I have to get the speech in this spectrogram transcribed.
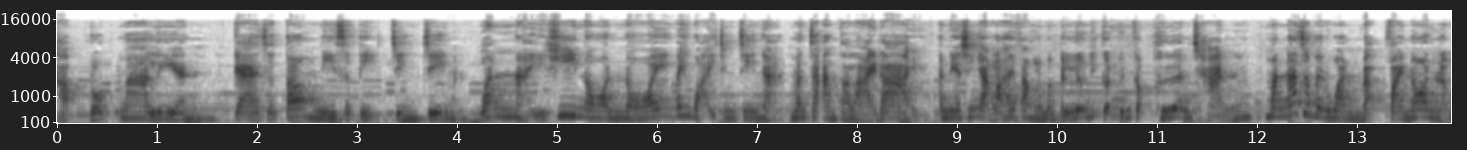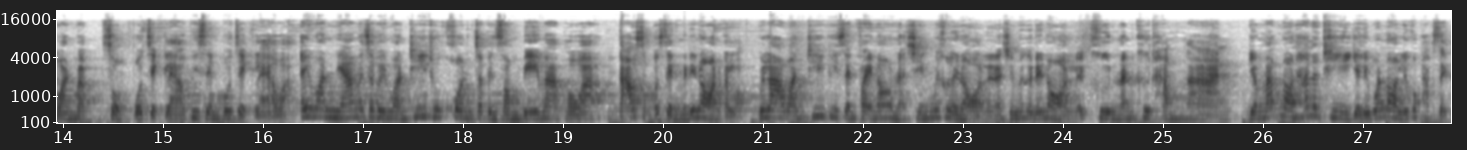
ขับรถมาเรียน แกจะต้องมีสติจริง ๆ วันไหนที่นอนน้อยไม่ไหวจริง ๆอะมันจะอันตรายได้ อันนี้ฉันอยากเล่าให้ฟังเลยมันเป็นเรื่องที่เกิดขึ้นกับเพื่อนฉัน มันน่าจะเป็นวันแบบไฟนอลวันแบบส่งโปรเจกต์แล้วพรีเซนต์โปรเจกต์แล้วอะไอ้วันเนี้ยมันจะเป็นวันที่ทุกคนจะเป็นซอมบี้มากเพราะว่า 90%ไม่ได้นอนกันหรอก เวลาวันที่พรีเซนต์ไฟนอลน่ะเช้งไม่เคยนอนเลยนะเไม่เคยได้นอนเลย คืนนั้นคือทำงานอย่ามากนอน 5 นาที อย่าเรียกว่านอนเรียกว่าพักเสร็จ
